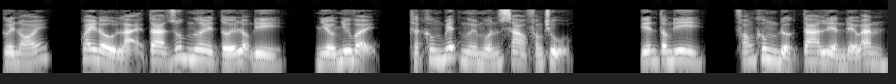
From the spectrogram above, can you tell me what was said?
Cười nói, quay đầu lại ta giúp ngươi tới lộng đi, nhiều như vậy, thật không biết ngươi muốn sao phóng trụ. Yên tâm đi, phóng không được ta liền đều ăn.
